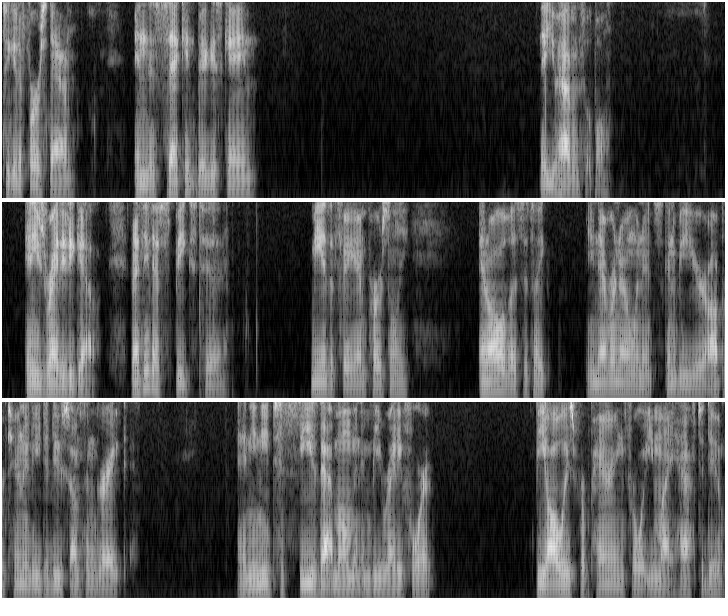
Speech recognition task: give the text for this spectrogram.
to get a first down in the second biggest game that you have in football. And he's ready to go. And I think that speaks to me as a fan personally and all of us. It's like you never know when it's going to be your opportunity to do something great. And you need to seize that moment and be ready for it. Be always preparing for what you might have to do.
